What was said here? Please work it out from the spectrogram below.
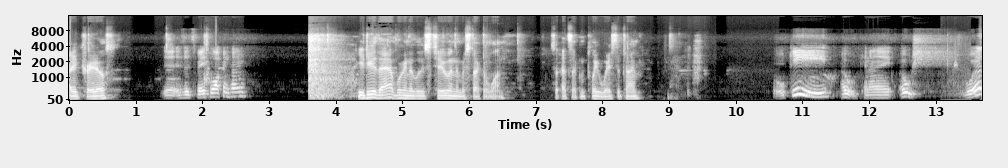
I did Kratos. Yeah, Is it spacewalking time? You do that, we're gonna lose two, and then we're stuck at one. So that's a complete waste of time. Okay. Oh, can I? Oh, sh. Well,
